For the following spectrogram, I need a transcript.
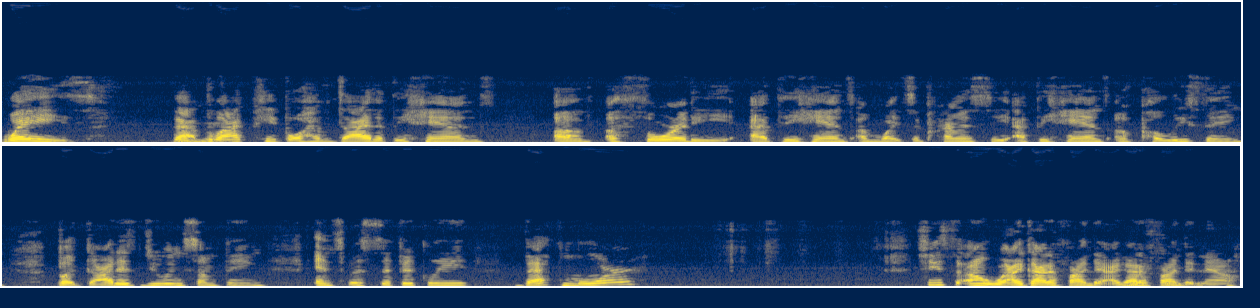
ways that Mhm. black people have died at the hands of authority, at the hands of white supremacy, at the hands of policing. But God is doing something, and specifically, Beth Moore. She said, "Oh, well, I gotta find it. I gotta find it now."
